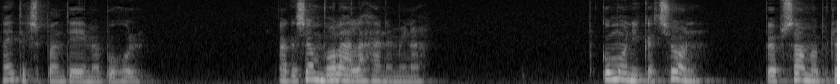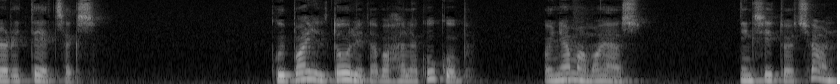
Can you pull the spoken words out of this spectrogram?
näiteks pandeemia puhul. aga see on vale lähenemine. Kommunikatsioon peab saama prioriteetseks kui pall toolide vahele kukub, on jama majas ning situatsioon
